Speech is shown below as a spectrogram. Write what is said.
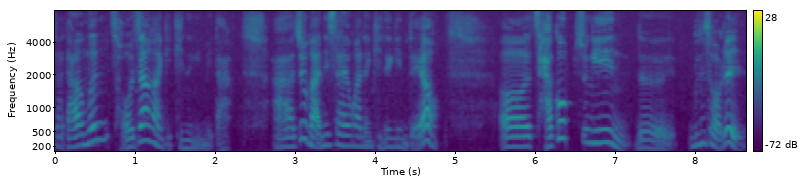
자 다음은 저장하기 기능입니다. 아주 많이 사용하는 기능인데요. 어, 작업 중인 어, 문서를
